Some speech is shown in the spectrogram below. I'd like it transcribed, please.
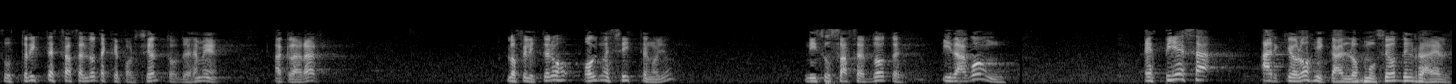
sus tristes sacerdotes, que por cierto, déjeme aclarar, los filisteos hoy no existen, ¿oyó? Ni sus sacerdotes. Y Dagón es pieza arqueológica en los museos de Israel.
